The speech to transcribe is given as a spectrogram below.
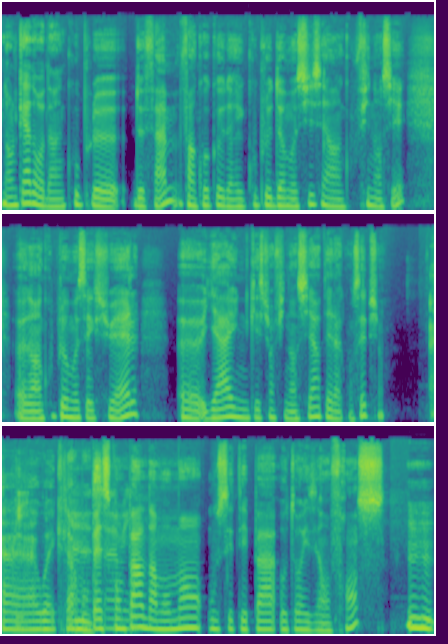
Dans le cadre d'un couple de femmes, enfin, quoique dans les couples d'hommes aussi, c'est un coût financier, euh, dans un couple homosexuel, euh, il y a une question financière dès la conception. Ah ouais, clairement. Parce ça, qu'on oui. parle d'un moment où c'était pas autorisé en France, Mhm.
